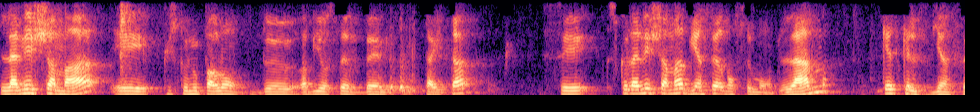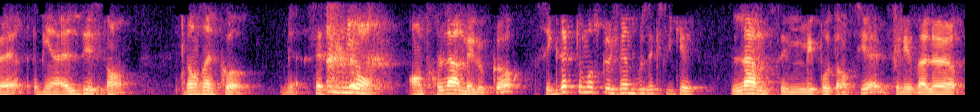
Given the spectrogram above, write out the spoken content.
la Neshama, et puisque nous parlons de Rabbi Yosef ben Taïta, c'est ce que la Neshama vient faire dans ce monde. L'âme, qu'est-ce qu'elle vient faire? Eh bien, elle descend dans un corps. Cette union entre l'âme et le corps, c'est exactement ce que je viens de vous expliquer. L'âme, c'est les potentiels, c'est les valeurs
